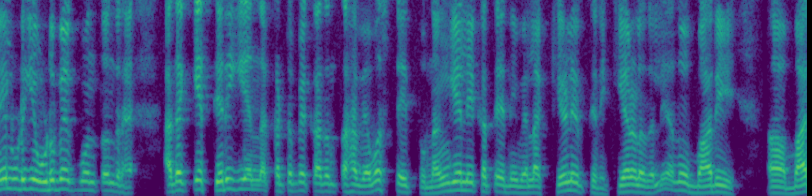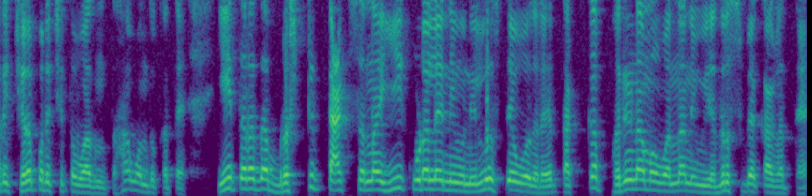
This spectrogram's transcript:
ಮೇಲುಡುಗೆ ಉಡಬೇಕು ಅಂತಂದ್ರೆ ಅದಕ್ಕೆ ತೆರಿಗೆಯನ್ನ ಕಟ್ಟಬೇಕಾದಂತಹ ವ್ಯವಸ್ಥೆ ಇತ್ತು. ನಂಗೇಲಿ ಕತೆ ನೀವೆಲ್ಲ ಕೇಳಿರ್ತೀರಿ. ಕೇರಳದಲ್ಲಿ ಅದು ಭಾರಿ ಭಾರಿ ಚಿರಪರಿಚಿತವಾದಂತಹ ಒಂದು ಕತೆ. ಈ ತರದ ಭ್ರಷ್ಟ ಟ್ಯಾಕ್ಸ್ ಅನ್ನ ಈ ಕೂಡಲೇ ನೀವು ನಿಲ್ಲಿಸದೆ ಹೋದರೆ ತಕ್ಕ ಪರಿಣಾಮವನ್ನ ನೀವು ಎದುರಿಸಬೇಕಾಗತ್ತೆ.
